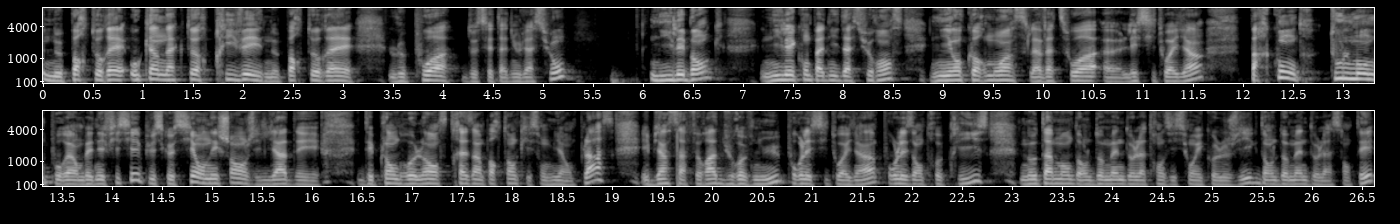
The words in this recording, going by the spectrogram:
ne porterait, aucun acteur privé ne porterait le poids de cette annulation. Ni les banques, ni les compagnies d'assurance, ni encore moins, cela va de soi, euh, les citoyens. Par contre, tout le monde pourrait en bénéficier, puisque si en échange, il y a des, plans de relance très importants qui sont mis en place, eh bien, ça fera du revenu pour les citoyens, pour les entreprises, notamment dans le domaine de la transition écologique, dans le domaine de la santé.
